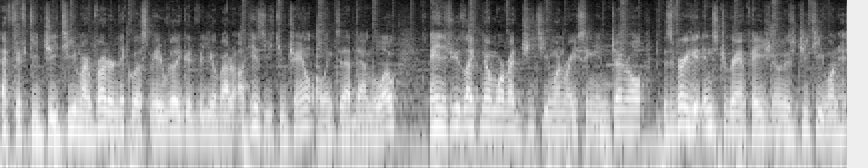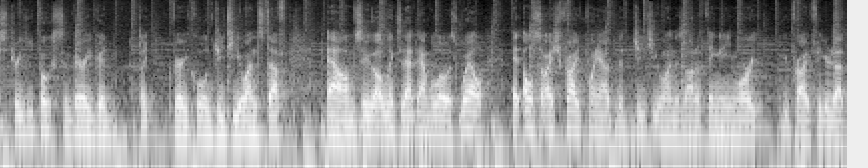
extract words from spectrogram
F50 GT. My brother Nicholas made a really good video about it on his YouTube channel. I'll link to that down below. And if you'd like to know more about GT1 racing in general, there's a very good Instagram page known as GT1 History. He posts some very good, like very cool GT1 stuff. Um, so I'll link to that down below as well. And also, I should probably point out that GT1 is not a thing anymore. You probably figured that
